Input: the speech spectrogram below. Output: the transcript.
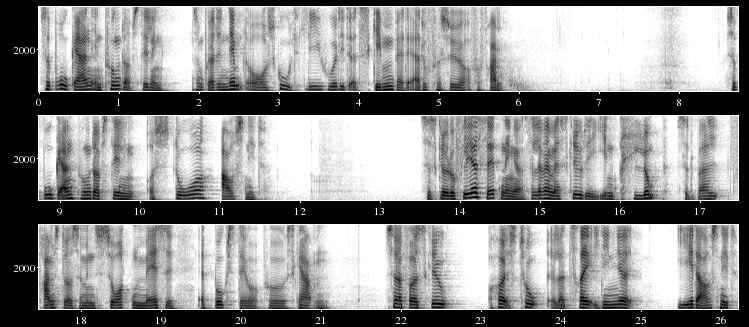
så brug gerne en punktopstilling, som gør det nemt og overskueligt lige hurtigt at skimme, hvad det er, du forsøger at få frem. Så brug gerne punktopstilling og store afsnit. Så skriver du flere sætninger, så lad være med at skrive det i en klump, så det bare fremstår som en sort masse af bogstaver på skærmen. Sørg for at skrive højst to eller tre linjer i et afsnit.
